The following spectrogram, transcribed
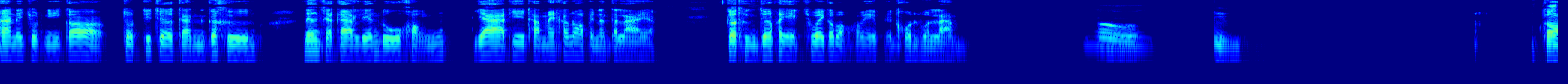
อ่าในจุดนี้ก็จุดที่เจอกันก็คือ เนื่องจากการเลี้ยงดูของย่าที่ทำให้ข้างนอกเป็นอันตรายอะ ก็ถึงเจอพระเอกช่วยก็บอกว่าพระเอกเป็นคนลวนลามอืมอืมก็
